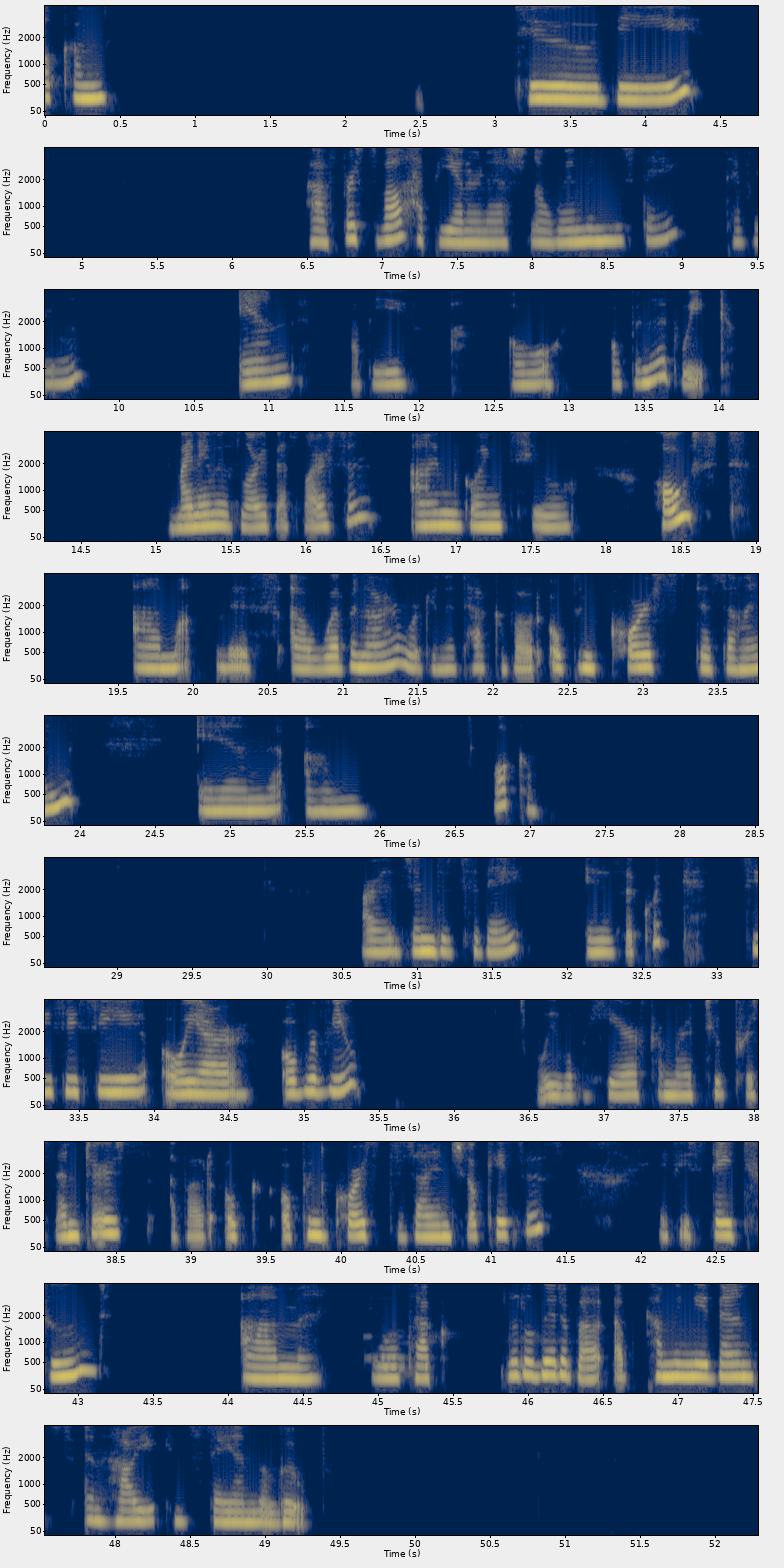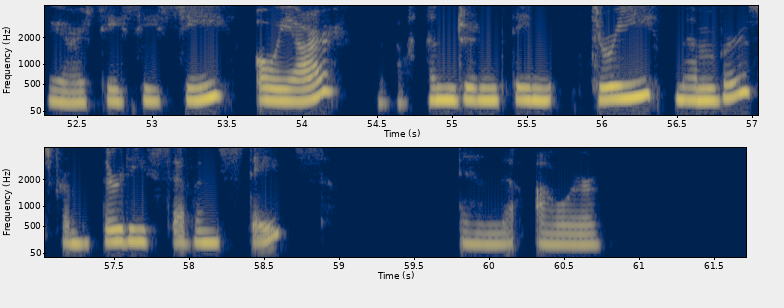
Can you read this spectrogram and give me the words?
Welcome to the, uh, first of all, happy International Women's Day to everyone and happy oh, Open Ed Week. My name is Lori Beth Larson. I'm going to host um, this uh, webinar. We're going to talk about open course design and um, welcome. Our agenda today is a quick CCC OER overview. We will hear from our two presenters about open course design showcases. If you stay tuned, um, we'll talk a little bit about upcoming events and how you can stay in the loop. We are CCC OER, 103 members from 37 states and our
